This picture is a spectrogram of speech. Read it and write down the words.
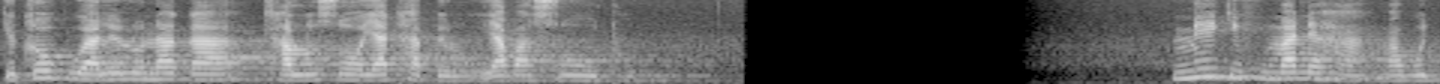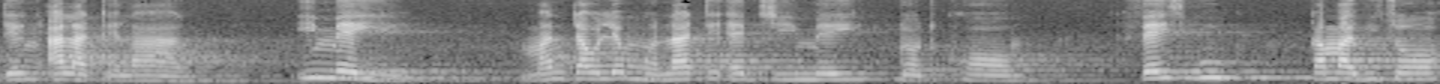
Ke tlo bua le lona ka tlhaloso ya thapelo ya basotho. Mme ke fumaneha maboteng a latelang. Email mantaolemonate at gmail com facebook ka mabitso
